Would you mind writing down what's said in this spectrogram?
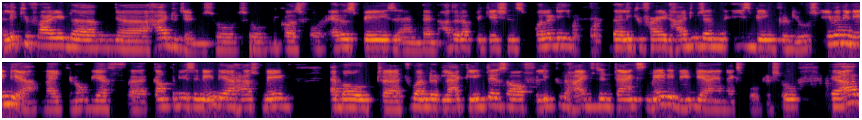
liquefied um, uh, hydrogen. So, so because for aerospace and then other applications, already the liquefied hydrogen is being produced. Even in India, like you know, we have uh, companies in India has made about uh, 200 lakh liters of liquid hydrogen tanks made in India and exported. So there are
